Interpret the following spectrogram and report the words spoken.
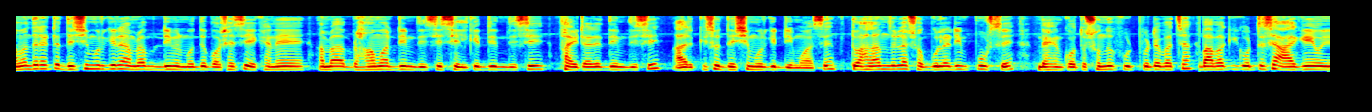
আমাদের একটা দেশি মুরগিরা আমরা ডিমের মধ্যে বসাইছি। এখানে আমরা ব্রাহ্মার ডিম দিছি, সিল্কের ডিম দিছি, ফাইটারের ডিম দিছি, আর কিছু দেশি মুরগির ডিমও আছে। তো আলহামদুলিল্লাহ সবগুলা ডিম পুড়ছে। দেখেন কত সুন্দর ফুটফুটে বাচ্চা। বাবা কি করতেছে, আগে ওই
